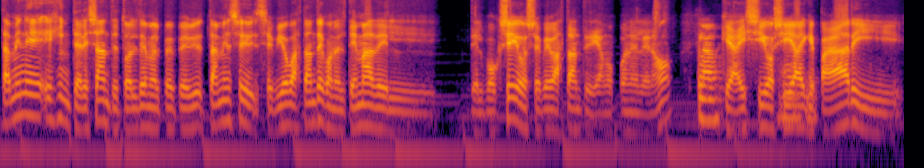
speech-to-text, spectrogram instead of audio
también es, interesante todo el tema del pay-per-view, también se, se vio bastante con el tema del, del boxeo se ve bastante, digamos, ponerle, ¿no? Claro. Que ahí sí o sí hay que pagar y,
